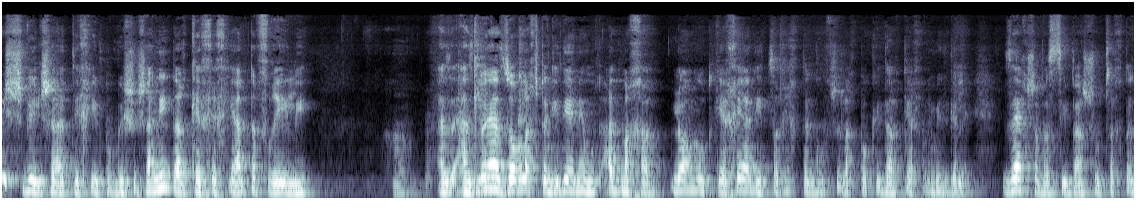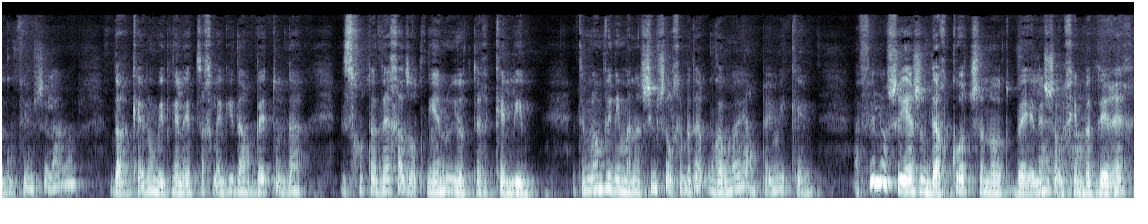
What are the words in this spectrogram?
בשביל שאת תחי פה, בשביל שאני דרכך אחי, אל תפריעי לי. אז, אז לא יעזור לך שתגידי אני אמות עד מחר. לא אמות כי אחי אני צריך את הגוף שלך פה כי דרכך אני מתגלה. זה עכשיו הסיבה שהוא צריך את הגופים שלנו, דרכנו מתגלה. צריך להגיד הרבה תודה. בזכות הדרך הזאת נהיינו יותר כלים. אתם לא מבינים, אנשים שהולכים בדרך, הוא גם לא ירפה מכם. אפילו שיש דרכות שונות באלה שהולכים בדרך,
